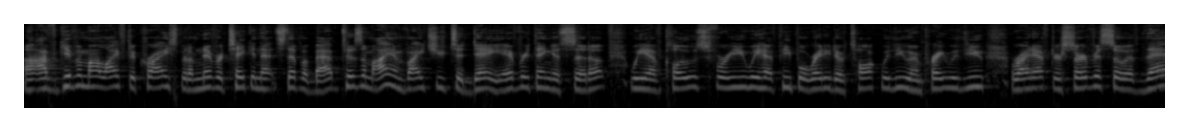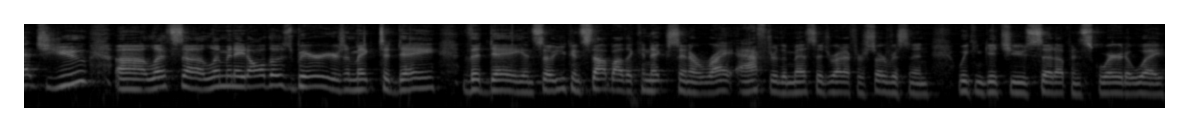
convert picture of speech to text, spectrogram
uh, I've given my life to Christ, but I've never taken that step of baptism, I invite you today. Everything is set up. We have clothes for you, we have people ready to talk with you and pray with you right after service. So if that's you, uh, let's uh, eliminate all those barriers and make today the day. And so you can stop by the Connect Center right after the message, right after service, and we can get you set up and squared away.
